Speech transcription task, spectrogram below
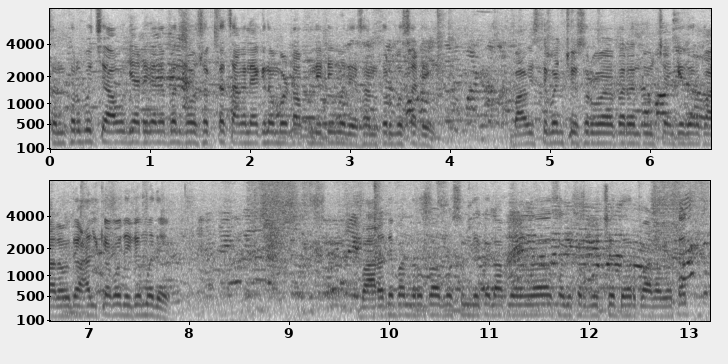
सनखरबूजची आवक या ठिकाणी आपण पाहू शकता. चांगल्या एक नंबर टॉप क्वालिटीमध्ये सनखरबूजसाठी बावीस ते पंचवीस रुपयापर्यंत उच्चांकी दर पाहायला होते हलक्या क्वालिटीमध्ये बारा ते पंधरा रुपयापासून देखील आपल्याला सनखरबूजचे दर पाहायला मिळतात.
